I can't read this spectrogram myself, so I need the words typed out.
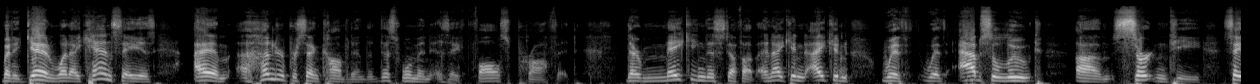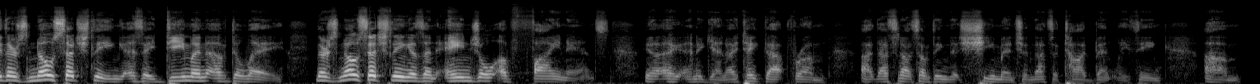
But again, what I can say is I am 100% confident that this woman is a false prophet. They're making this stuff up. And I can I can with with absolute um, certainty say there's no such thing as a demon of delay. There's no such thing as an angel of finance. You know, and again, I take that from uh, that's not something that she mentioned. That's a Todd Bentley thing. Um,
